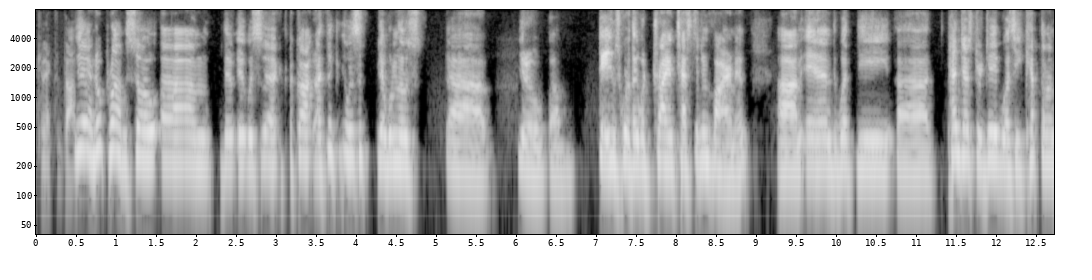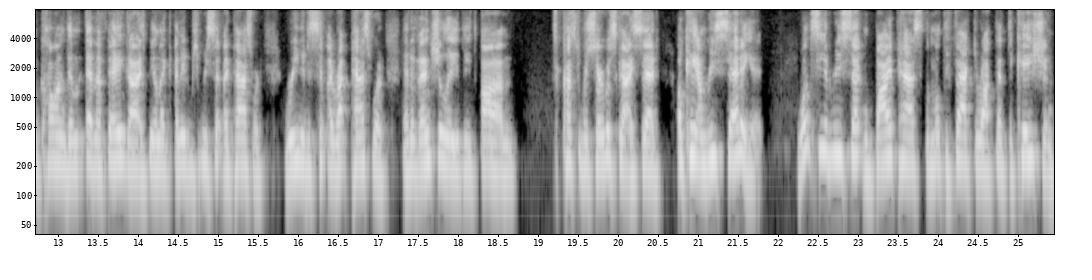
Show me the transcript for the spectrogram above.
connect the dots. Yeah, no problem. So um, it was, uh, I think it was yeah, one of those uh, you know, um, games where they would try and test an environment. Um, and what the uh, pen tester did was he kept on calling them MFA guys, being like, I need to reset my password. We need to set my password. And eventually the um, customer service guy said, okay, I'm resetting it. Once he had reset and bypassed the multi-factor authentication,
